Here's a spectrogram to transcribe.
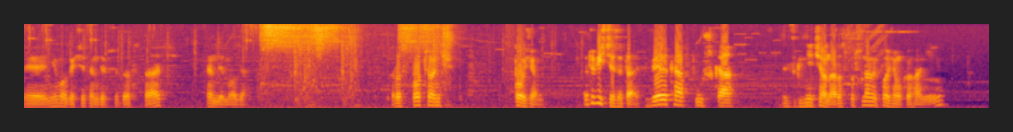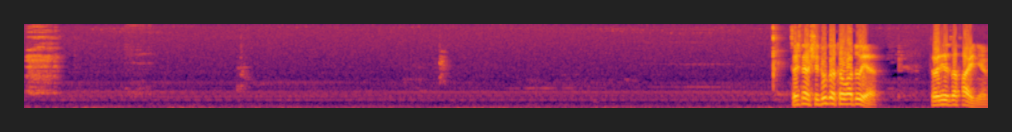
Yy, nie mogę się tędy przedostać. Tędy mogę. Rozpocząć poziom. Oczywiście, że tak. Wielka puszka zgnieciona. Rozpoczynamy poziom, kochani. Coś nam się długo to ładuje. To nie za fajnie.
